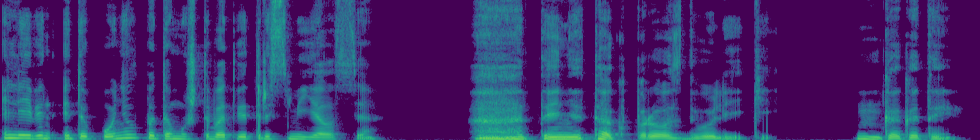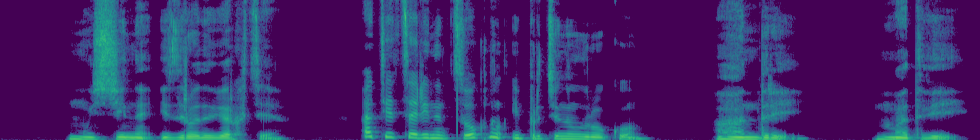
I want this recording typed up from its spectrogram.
Левин это понял, потому что в ответ рассмеялся. «Ты не так прост, двуликий, как и ты, мужчина из рода Верхте». Отец Арины цокнул и протянул руку. Андрей, Матвей.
